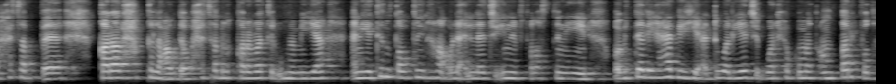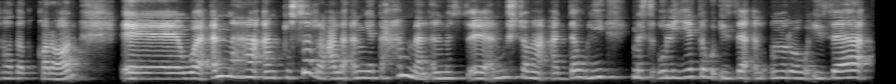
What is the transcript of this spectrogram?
وحسب آه، قرار حق العودة وحسب القرارات الأممية أن يتم توطين هؤلاء اللاجئين الفلسطينيين. وبالتالي هذه الدول يجب والحكومات أن ترفض هذا القرار آه، وأنها أن تصر على أن يتحمل آه، المجتمع الدولي مسؤوليته إزاء الأونروا وإزاء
